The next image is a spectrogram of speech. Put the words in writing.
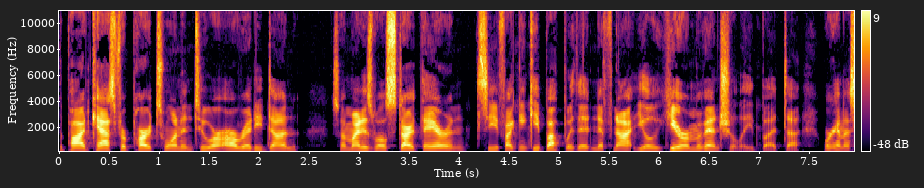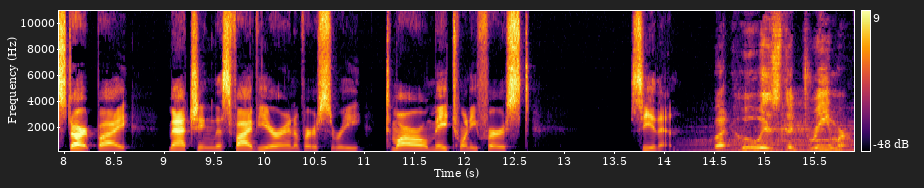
the podcast for parts one and two are already done. So I might as well start there and see if I can keep up with it. And if not, you'll hear them eventually. But uh, we're going to start by matching this five year anniversary tomorrow, May 21st. See you then. But who is the dreamer?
